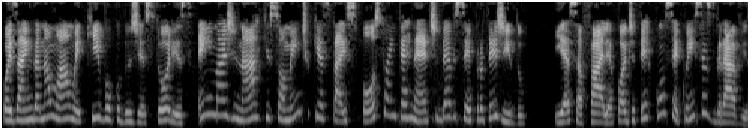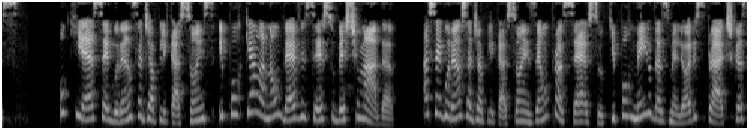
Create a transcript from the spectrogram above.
pois ainda não há um equívoco dos gestores em imaginar que somente o que está exposto à internet deve ser protegido, e essa falha pode ter consequências graves. O que é segurança de aplicações e por que ela não deve ser subestimada? A segurança de aplicações é um processo que, por meio das melhores práticas,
